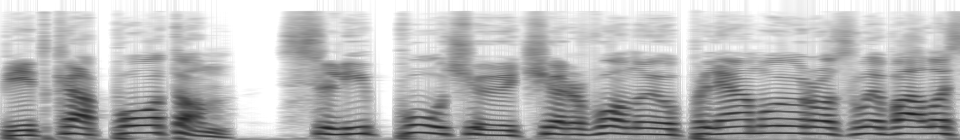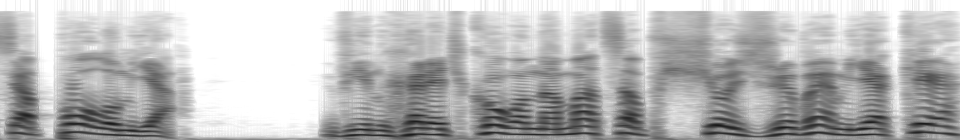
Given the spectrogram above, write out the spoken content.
Під капотом сліпучою червоною плямою розливалося полум'я. Він гарячково намацав щось живе м'яке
